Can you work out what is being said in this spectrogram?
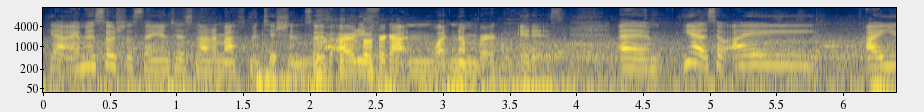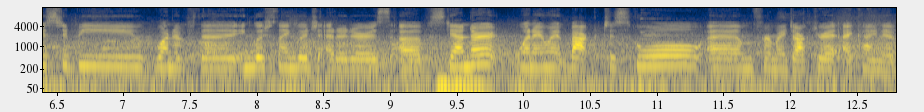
yeah, I'm a social scientist, not a mathematician, so I've already forgotten what number it is. Um, yeah, so I I used to be one of the English language editors of Standart. When I went back to school um, for my doctorate, I kind of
